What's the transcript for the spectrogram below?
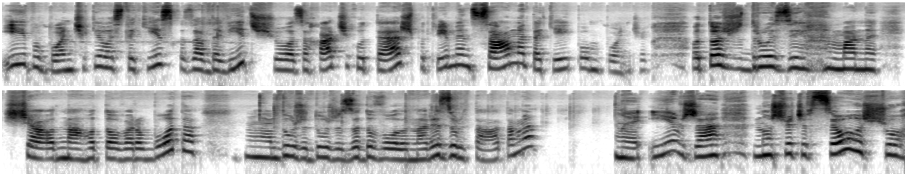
і помпончики ось такі, сказав Давід, що Захарчику теж потрібен саме такий помпончик. Отож, друзі, в мене ще одна готова робота. Дуже-дуже задоволена результатами. Е, І вже, ну, швидше всього, що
